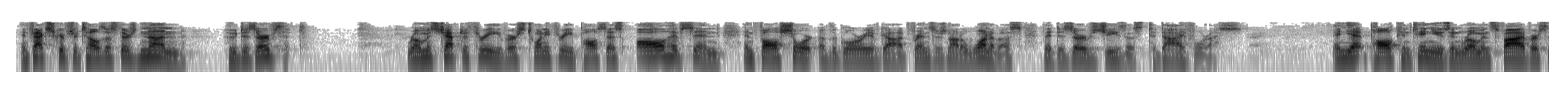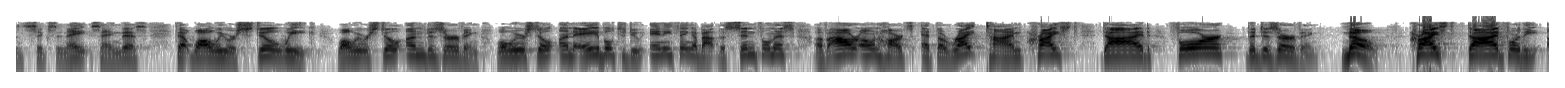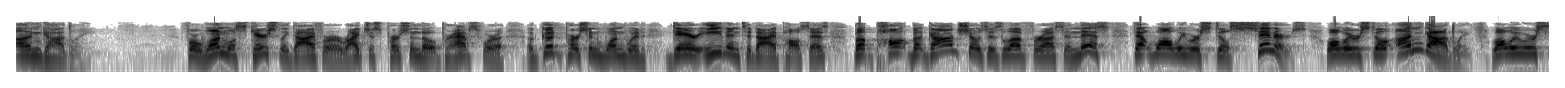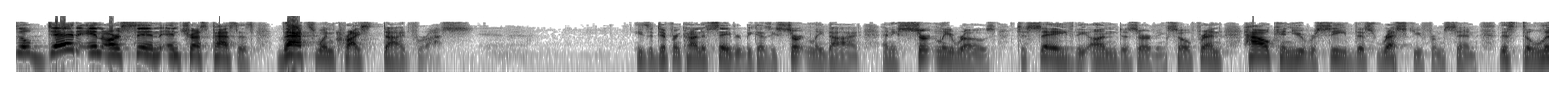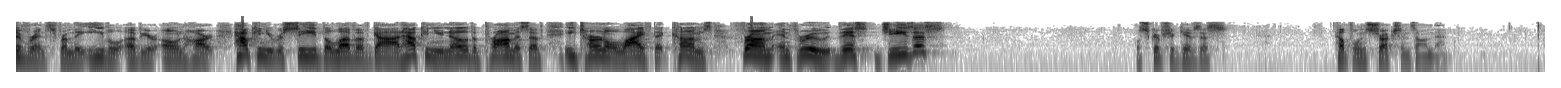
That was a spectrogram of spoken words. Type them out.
In fact, Scripture tells us there's none who deserves it. Romans chapter 3, verse 23, Paul says, All have sinned and fall short of the glory of God. Friends, there's not a one of us that deserves Jesus to die for us. And yet, Paul continues in Romans 5, verses 6 and 8, saying this that while we were still weak, while we were still undeserving, while we were still unable to do anything about the sinfulness of our own hearts, at the right time, Christ died for the deserving. No, Christ died for the ungodly. For one will scarcely die for a righteous person, though perhaps for a, a good person one would dare even to die, Paul says. But, Paul, but God shows his love for us in this, that while we were still sinners, while we were still ungodly, while we were still dead in our sin and trespasses, that's when Christ died for us. He's a different kind of Savior because he certainly died and he certainly rose to save the undeserving. So, friend, how can you receive this rescue from sin, this deliverance from the evil of your own heart? How can you receive the love of God? How can you know the promise of eternal life that comes from and through this Jesus? Well, Scripture gives us helpful instructions on that.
